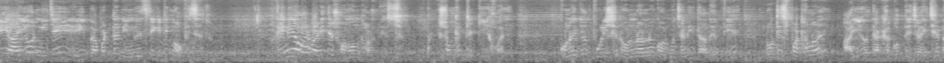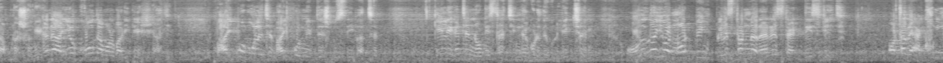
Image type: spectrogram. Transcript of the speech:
এই আইও নিজেই এই ব্যাপারটার ইনভেস্টিগেটিং অফিসার তিনি আমার বাড়িতে সমন ধরাতে এসছেন। এসব ক্ষেত্রে কি হয়? কোনো একজন পুলিশের অন্যান্য কর্মচারী তাদের দিয়ে নোটিশ পাঠানো হয়, আইও দেখা করতে চাইছেন আপনার সঙ্গে। এখানে আইও খোদ আমার বাড়িতে এসে আছে। ভাইপো বলেছে, ভাইপোর নির্দেশ বুঝতেই পারছেন। কি লিখেছেন নোটিশটা চিন্তা করে দেখুন। লিখছেন although you are not being placed under arrest at this stage অর্থাৎ এখনই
